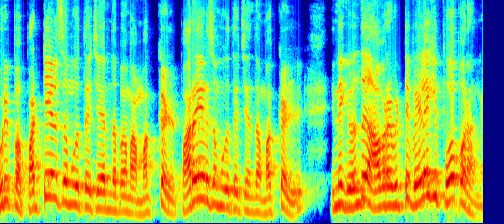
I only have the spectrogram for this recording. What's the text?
குறிப்பா பட்டியல் சமூகத்தை சேர்ந்த மக்கள் பறையர் சமூகத்தை சேர்ந்த மக்கள் இன்னைக்கு வந்து அவரை விட்டு விலகி போறாங்க.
